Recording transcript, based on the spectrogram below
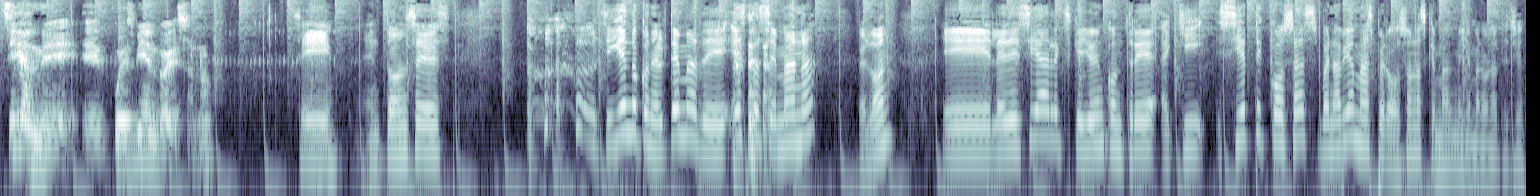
sigan eh, eh, pues viendo eso, ¿no? sí, entonces, siguiendo con el tema de esta semana, perdón, eh, le decía a Alex que yo encontré aquí siete cosas, bueno, había más, pero son las que más me llamaron la atención,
